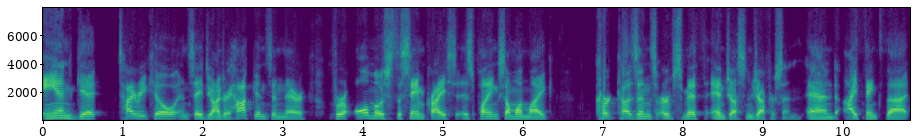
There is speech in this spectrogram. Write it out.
and get Tyreek Hill and say DeAndre Hopkins in there for almost the same price as playing someone like Kirk Cousins, Irv Smith, and Justin Jefferson. And I think that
